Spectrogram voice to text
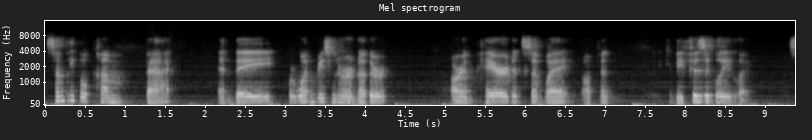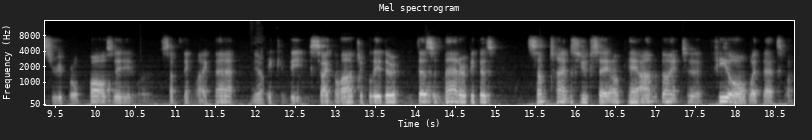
some people come back, and they, for one reason or another, are impaired in some way. Often, it can be physically, like cerebral palsy or something like that. Yep. It can be psychologically. There, it doesn't matter because sometimes you say, okay, I'm going to feel what that's like.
